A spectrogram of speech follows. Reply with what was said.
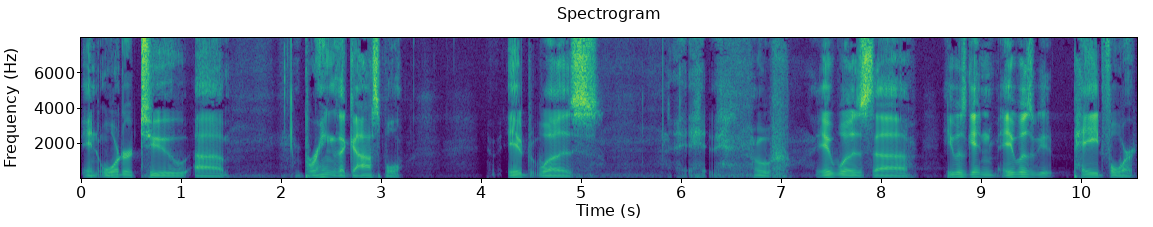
in order to uh, bring the gospel, it was, it, it was, uh, he was getting, it was paid for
